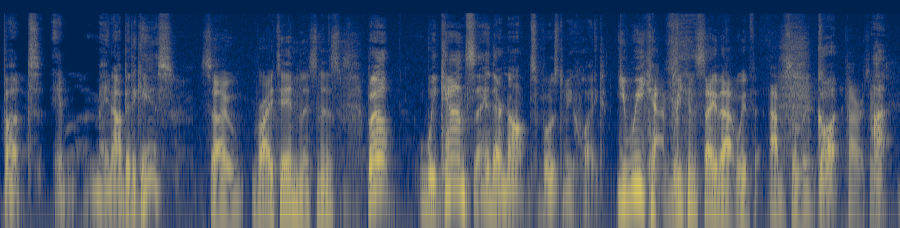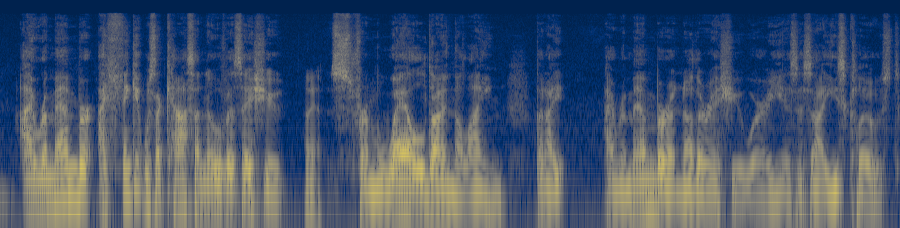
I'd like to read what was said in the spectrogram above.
But it may not be the case. So write in, listeners. Well, we can say they're not supposed to be white. We can. We can say that with absolute God, clarity. I, I remember. I think it was a Casanovas issue oh yeah. from well down the line, but I I remember another issue where he has his eyes closed,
